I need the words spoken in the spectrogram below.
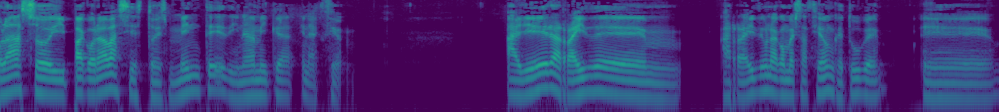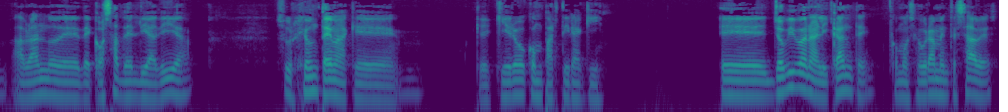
Hola, soy Paco Navas y esto es Mente Dinámica en Acción. Ayer, a raíz de, a raíz de una conversación que tuve, eh, hablando de, cosas del día a día, surgió un tema que, que quiero compartir aquí. Eh, yo vivo en Alicante, como seguramente sabes,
